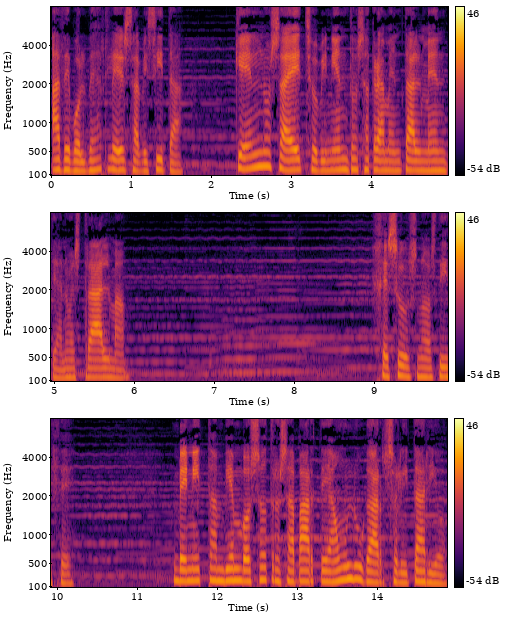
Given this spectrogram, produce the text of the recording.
a devolverle esa visita, que Él nos ha hecho viniendo sacramentalmente a nuestra alma. Jesús nos dice, Venid también vosotros aparte a un lugar solitario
